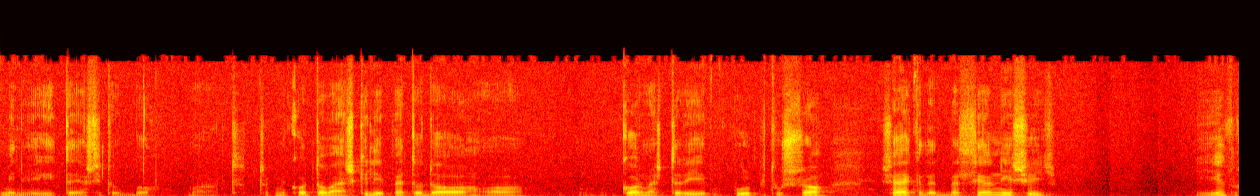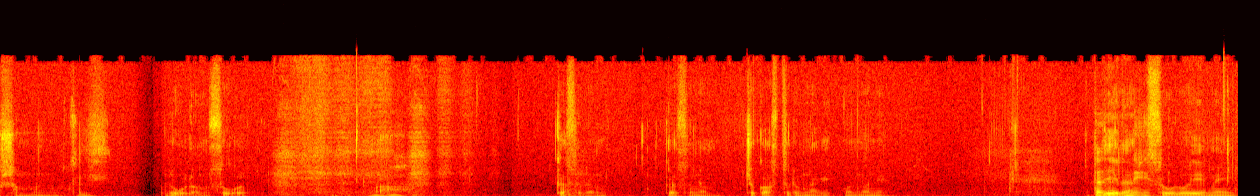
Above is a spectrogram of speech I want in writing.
mindvégig teljes titokba maradt. Csak mikor Tamás kilépett oda a karmesteri pulpitusra, és elkezdett beszélni, és így Jézusom, mondom, ez rólam szól. Ah, köszönöm, köszönöm. Csak azt tudom nekik mondani. Életre szóló élmény.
